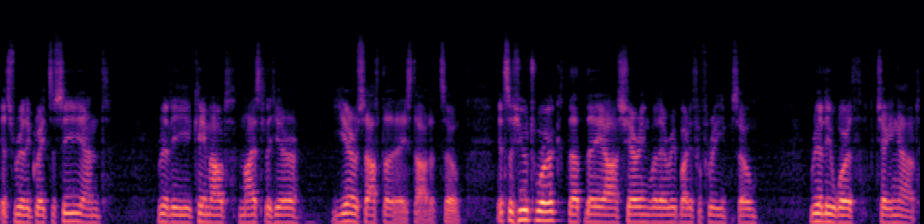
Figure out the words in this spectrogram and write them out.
It's really great to see and really came out nicely here years after they started. So it's a huge work that they are sharing with everybody for free, so really worth checking out.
